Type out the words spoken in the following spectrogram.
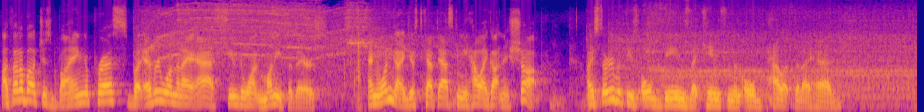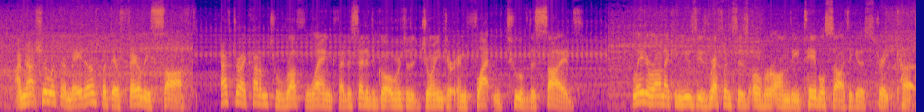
I thought about just buying a press, but everyone that I asked seemed to want money for theirs. And one guy just kept asking me how I got in his shop. I started with these old beams that came from an old pallet that I had. I'm not sure what they're made of, but they're fairly soft. After I cut them to rough length, I decided to go over to the jointer and flatten two of the sides. Later on, I can use these references over on the table saw to get a straight cut.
